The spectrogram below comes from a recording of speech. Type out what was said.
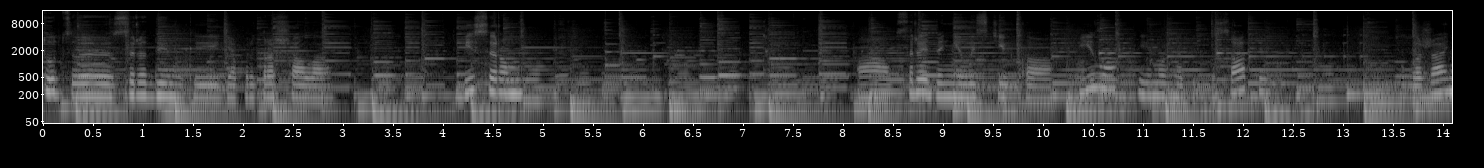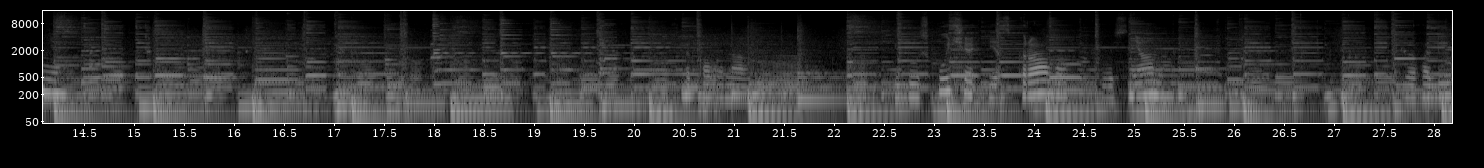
Тут е, серединки я прикрашала бісером. А всередині листівка біла, її можна підписати, побажання. Така вона і блискуча, і яскрава, весняна. Взагалі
